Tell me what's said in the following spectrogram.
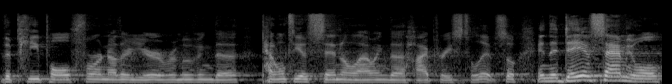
the people for another year, removing the penalty of sin, allowing the high priest to live. So in the day of Samuel,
